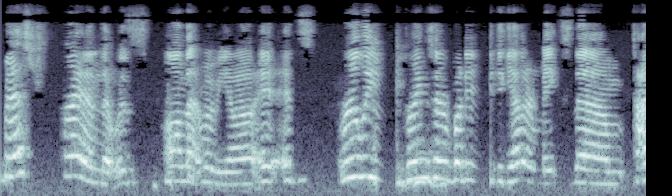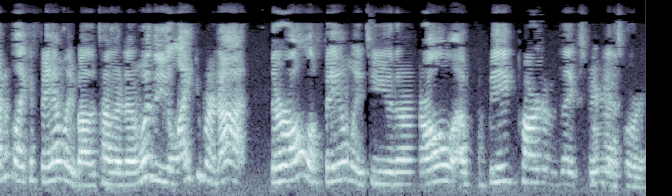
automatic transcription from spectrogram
best friend that was on that movie. You know, it, it's really brings everybody together, makes them kind of like a family by the time they're done. Whether you like them or not, they're all a family to you. They're all a big part of the experience for you.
